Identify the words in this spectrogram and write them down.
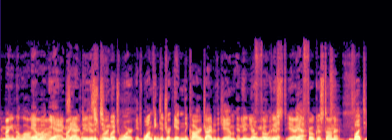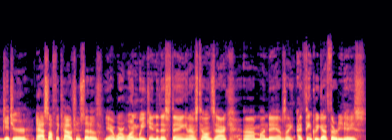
Am I going to log am I- on? yeah, Am I exactly. do Is it too work? much work? It's one thing to dr- get in the car and drive to the gym, And you then know you're you're focused. doing it, Yeah, you're focused on it. but to get your ass off the couch instead of Yeah, we're one week into this thing, and I was telling Zach uh, Monday, I was like, I think we got 30 days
